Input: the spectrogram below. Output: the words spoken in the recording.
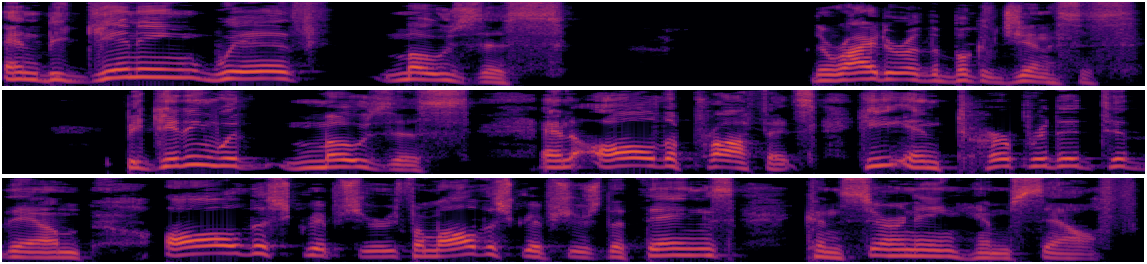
And beginning with Moses, the writer of the book of Genesis, beginning with Moses and all the prophets, he interpreted to them all the scriptures, from all the scriptures, the things concerning himself.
